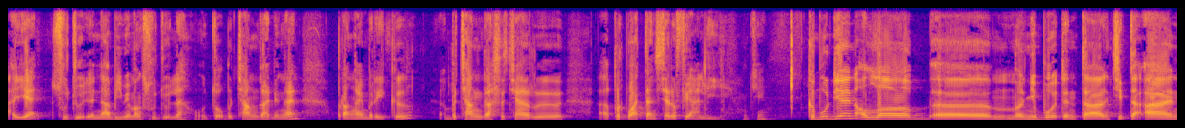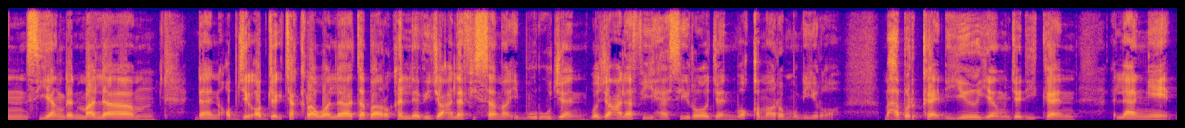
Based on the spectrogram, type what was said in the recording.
ayat sujud. Dan nabi memang sujudlah untuk bercanggah dengan perangai mereka bercanggah secara uh, perbuatan secara fi'ali. Okey Kemudian Allah uh, menyebut tentang ciptaan siang dan malam dan objek-objek cakrawala tabarakalladzi ja'ala fis sama'i burujan wa ja'ala fiha sirajan wa qamaran munira. Maha berkat dia yang menjadikan langit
